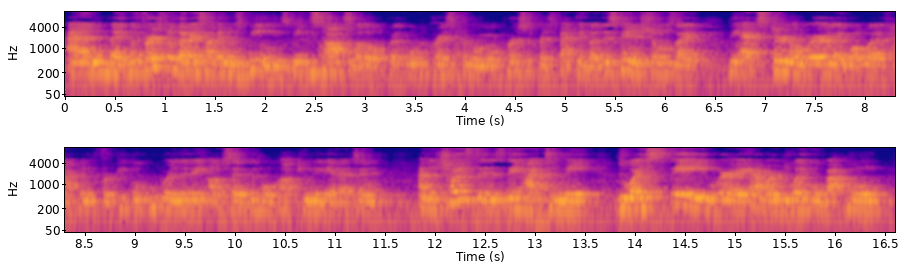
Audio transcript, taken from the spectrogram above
And like the first one that I saw there was Beans. Beans talks about the Oka crisis from a more personal perspective, but this kind of shows like the external where like what would have happened for people who were living outside the Mohawk community at that time. And the choices they had to make, do I stay where I am or do I go back home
